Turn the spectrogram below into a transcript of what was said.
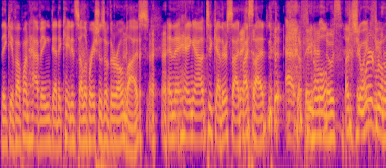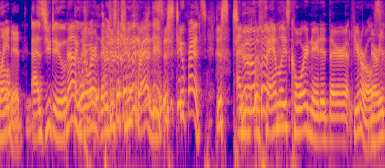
They give up on having dedicated celebrations of their own lives, and they hang out together side by side at a They had funeral, no- a they joint weren't funeral, related. as you do. No, they weren't. They were just two friends. just two friends. Just two. and the, the families coordinated their funerals. Very-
